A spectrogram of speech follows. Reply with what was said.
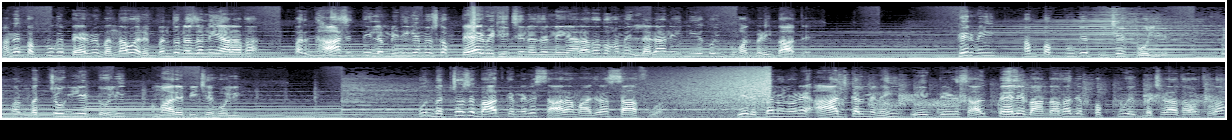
हमें पप्पू के पैर में बंधा हुआ रिबन तो नज़र नहीं आ रहा था, पर घास इतनी लंबी थी कि हमें उसका पैर भी ठीक से नज़र नहीं आ रहा था तो हमें लगा नहीं कि ये कोई बहुत बड़ी बात है। फिर भी हम पप्पू के पीछे हो लिए और बच्चों की एक टोली हमारे पीछे हो ली। उन बच्चों से बात करने में सारा माजरा साफ़ हुआ। ये रिबन उन्होंने आज कल में नहीं, एक डेढ़ साल पहले बांधा था, जब पप्पू एक बछड़ा था और थोड़ा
